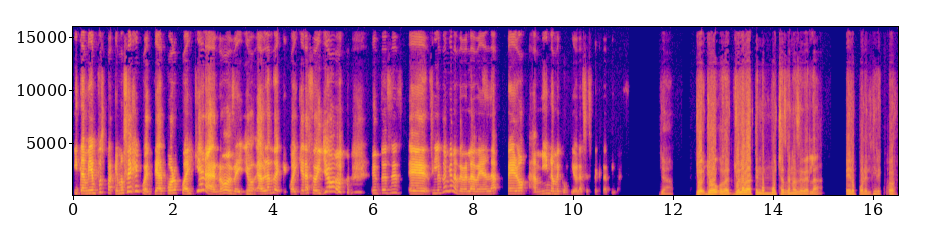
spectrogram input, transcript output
Y también, pues, para que no se dejen cuentear por cualquiera, ¿no? O sea, yo, hablando de que cualquiera soy yo. Entonces, eh, si les dan ganas de verla, véanla, pero a mí no me cumplió las expectativas. Ya. Yo, yo, o sea, yo la verdad tengo muchas ganas de verla, pero por el director,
